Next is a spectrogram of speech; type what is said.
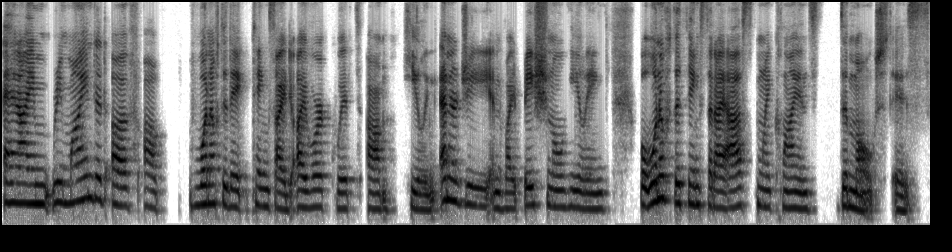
And I'm reminded of uh, one of the things I do. I work with um, healing energy and vibrational healing. But one of the things that I ask my clients the most is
